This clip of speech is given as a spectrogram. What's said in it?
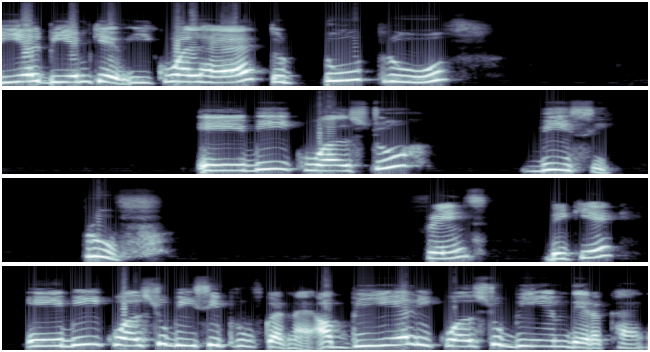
बी एल बी एम के इक्वल है तो to proof A B equals to B C proof friends देखिए A B equals to B C proof करना है। अब B L equals to B M दे रखा है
